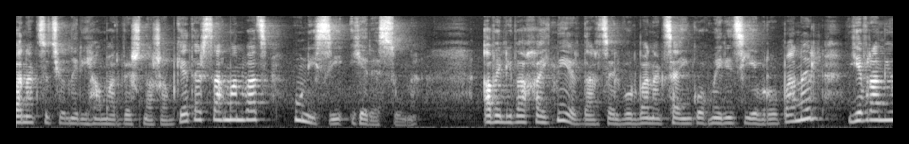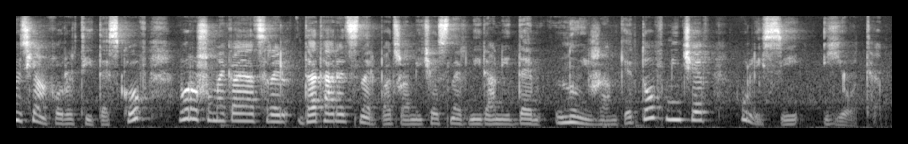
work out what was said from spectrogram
բանակցությունների համար վերջնաժամկետ էր սահմանված հունիսի 30-ը։ Ավելի վաղ հայտնի էր դարձել, որ բանակցային կողմերից Եվրոպան էլ Եվրամիության խորհրդի տեսքով որոշում է կայացրել դադարեցնել պատժամիջոցներն Իրանի դեմ նույն ժամկետով մինչև հուլիսի 7-ը։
